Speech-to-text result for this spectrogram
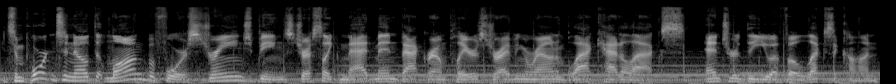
It's important to note that long before strange beings dressed like madmen background players driving around in black Cadillacs entered the UFO lexicon,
